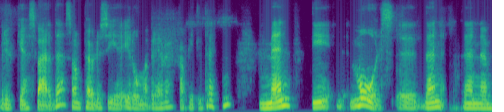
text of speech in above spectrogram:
bruke sverdet, som Paulus sier i Romabrevet kapittel 13. Men de måls, eh, den, den eh,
